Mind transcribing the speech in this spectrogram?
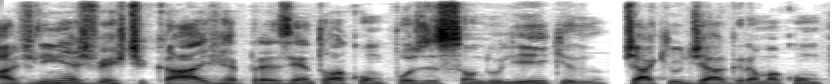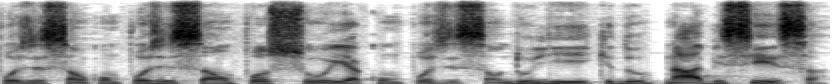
as linhas verticais representam a composição do líquido, já que o diagrama composição-composição possui a composição do líquido na abscissa.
